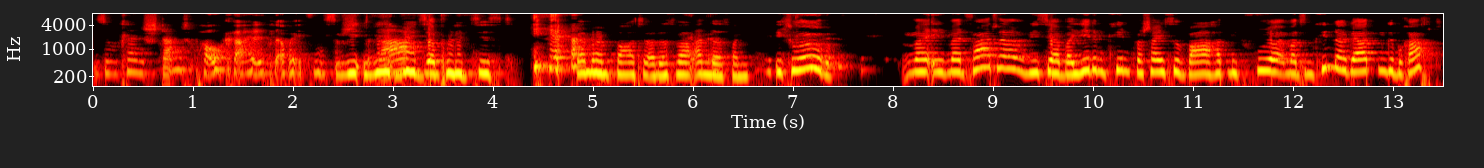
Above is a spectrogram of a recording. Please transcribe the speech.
so eine kleine Standpauke halten, aber jetzt nicht so Wie, wie, Straf. wie dieser Polizist. Ja. bei meinem Vater. Das war anders. Ich. ich schwöre. Mein, mein Vater, wie es ja bei jedem Kind wahrscheinlich so war, hat mich früher immer zum Kindergarten gebracht.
